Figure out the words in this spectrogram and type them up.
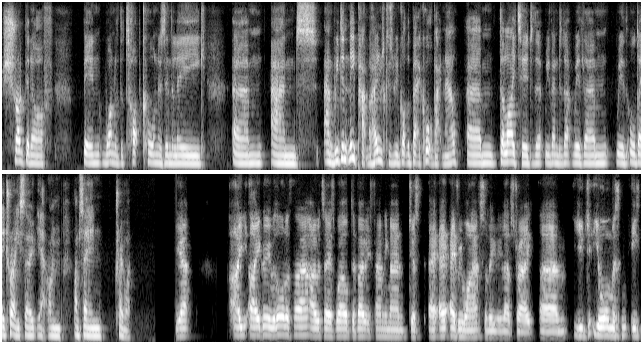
shrugged it off, been one of the top corners in the league, um, and and we didn't need Pat Mahomes because we've got the better quarterback now. Um, delighted that we've ended up with um, with all day Trey. So yeah, I'm I'm saying Trey White. yeah. I I agree with all of that. I would say as well, devoted family man. Just uh, everyone absolutely loves Trey. Um, you you almost he's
